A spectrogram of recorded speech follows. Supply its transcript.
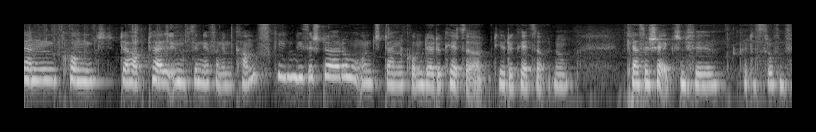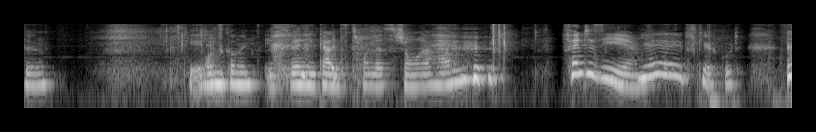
Dann kommt der Hauptteil im Sinne von einem Kampf gegen diese Störung und dann kommt der Rückkehr zur, die Rückkehr zur Ordnung. Klassischer Actionfilm, Katastrophenfilm. Die Aliens Und kommen. Jetzt werden ein ganz tolles Genre haben. Fantasy. Yay, das klingt gut.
